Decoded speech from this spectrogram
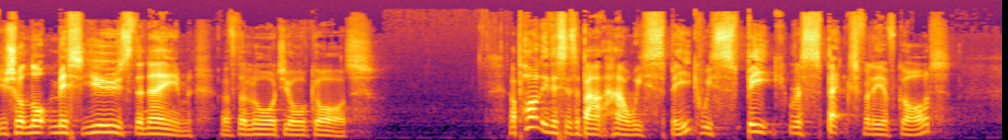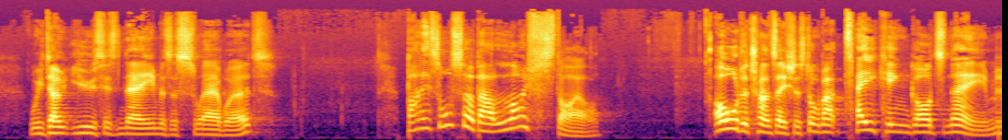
You shall not misuse the name of the Lord your God. Now, partly this is about how we speak. We speak respectfully of God. We don't use his name as a swear word but it's also about lifestyle. Older translations talk about taking God's name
